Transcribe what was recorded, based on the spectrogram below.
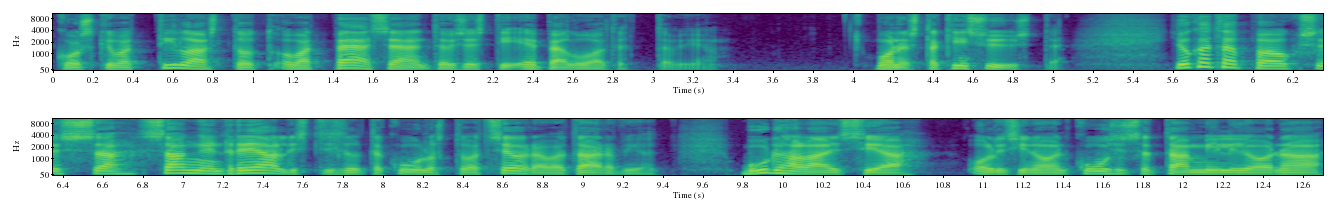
koskevat tilastot ovat pääsääntöisesti epäluotettavia. monestakin syystä. Joka tapauksessa sangen realistisilta kuulostavat seuraavat arviot. Buddhalaisia olisi noin 600 miljoonaa,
